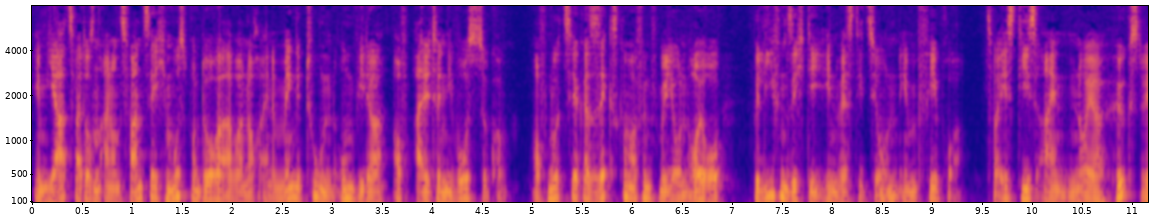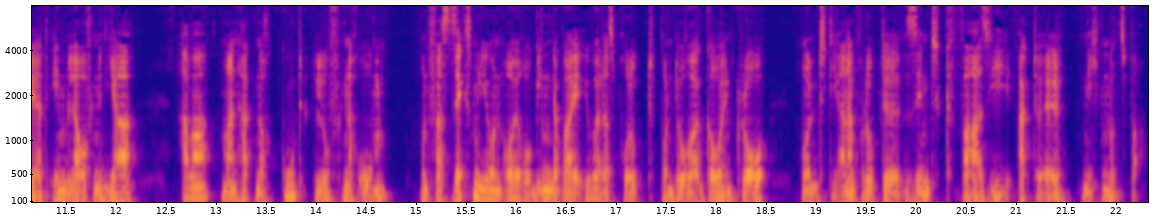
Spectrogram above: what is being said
Im Jahr 2021 muss Bondora aber noch eine Menge tun, um wieder auf alte Niveaus zu kommen. Auf nur circa 6,5 Millionen Euro beliefen sich die Investitionen im Februar. Zwar ist dies ein neuer Höchstwert im laufenden Jahr, aber man hat noch gut Luft nach oben. Und fast 6 Millionen Euro gingen dabei über das Produkt Bondora Go and Grow und die anderen Produkte sind quasi aktuell nicht nutzbar.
